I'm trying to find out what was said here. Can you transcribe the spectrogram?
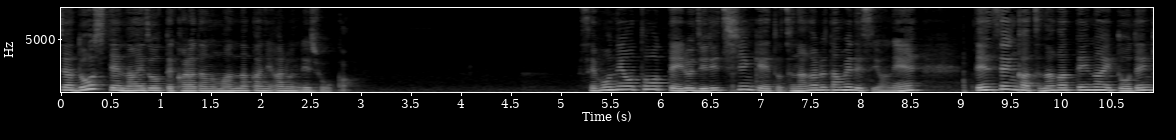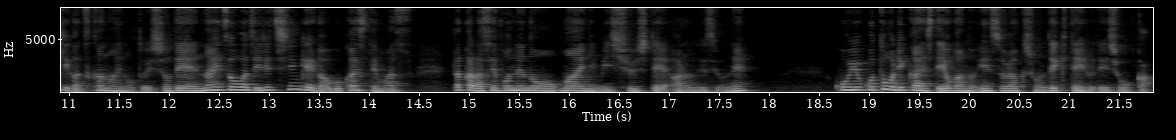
じゃあどうして内臓って体の真ん中にあるんでしょうか？背骨を通っている自律神経とつながるためですよね。電線がつながっていないと電気がつかないのと一緒で内臓は自律神経が動かしてます。だから背骨の前に密集してあるんですよね。こういうことを理解してヨガのインストラクションできているでしょうか？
